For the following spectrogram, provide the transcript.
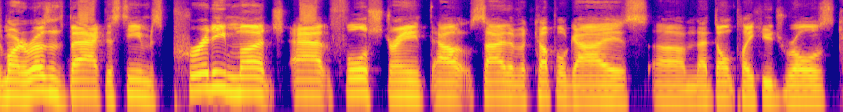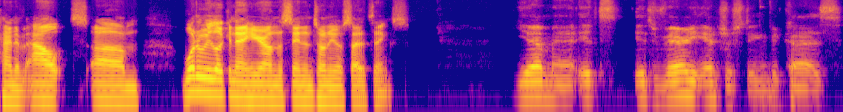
DeMar DeRozan's back. This team's pretty much at full strength outside of a couple guys um, that don't play huge roles kind of out. Um, what are we looking at here on the San Antonio side of things? Yeah, man, it's it's very interesting because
